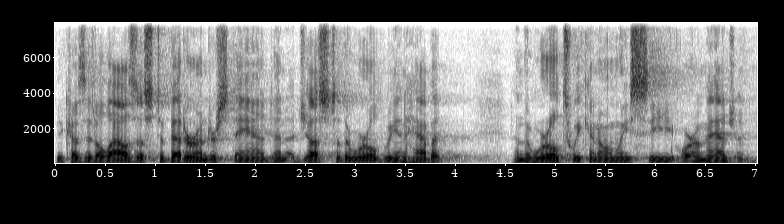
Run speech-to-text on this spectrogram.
because it allows us to better understand and adjust to the world we inhabit and the worlds we can only see or imagine.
